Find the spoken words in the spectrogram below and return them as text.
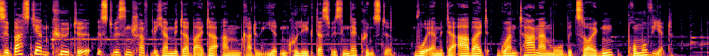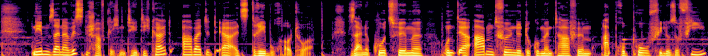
Sebastian Köthe ist wissenschaftlicher Mitarbeiter am Graduiertenkolleg Das Wissen der Künste, wo er mit der Arbeit Guantanamo bezeugen promoviert. Neben seiner wissenschaftlichen Tätigkeit arbeitet er als Drehbuchautor. Seine Kurzfilme und der abendfüllende Dokumentarfilm Apropos Philosophie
